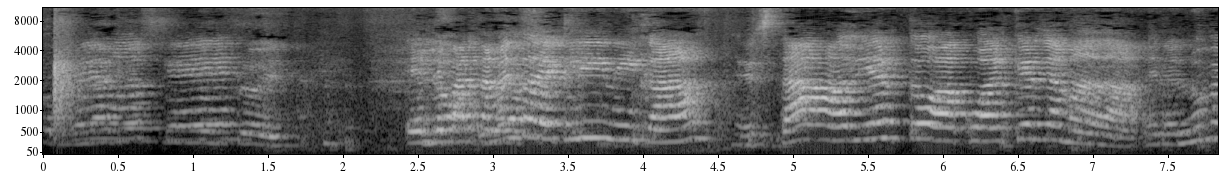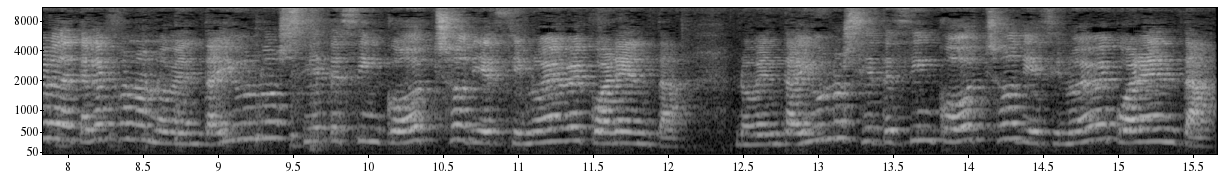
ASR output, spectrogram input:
Recordemos que el departamento de clínica está abierto a cualquier llamada en el número de teléfono 91 758 1940. 91 758 1940.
